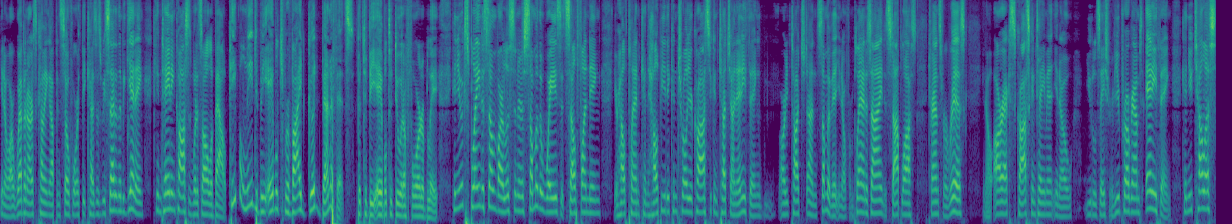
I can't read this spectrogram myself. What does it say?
you know our webinars coming up and so forth. Because as we said in the beginning, containing costs is what it's all about. People need to be able to provide good benefits, but to be able to do it affordably. Can you explain to some of our listeners some of the ways that self-funding your health plan can help you to control your costs? You can touch on anything. We've already touched on some of it. You know, from plan design to stop loss transfer risk, you know, RX cost containment, you know, utilization review programs, anything. Can you tell us,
